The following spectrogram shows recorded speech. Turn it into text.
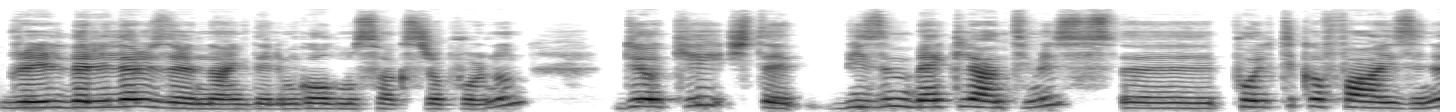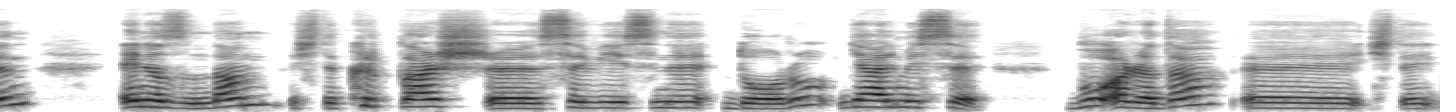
Veriler üzerinden gidelim Goldman Sachs raporunun. Diyor ki işte bizim beklentimiz e, politika faizinin en azından işte 40'lar e, seviyesine doğru gelmesi. Bu arada e, işte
